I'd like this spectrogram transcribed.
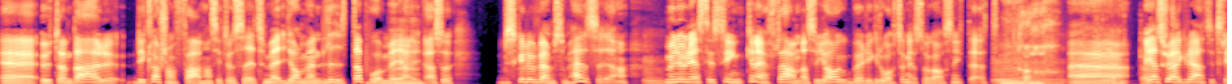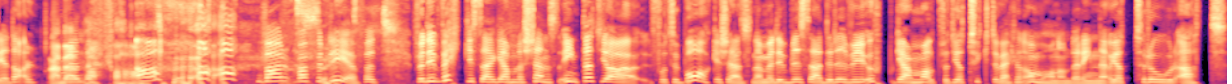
Eh, utan där, det är klart som fan han sitter och säger till mig, ja men lita på mig. Mm. Jag, alltså, det skulle vem som helst säga. Mm. Men nu när jag ser synken i efterhand, alltså jag började gråta när jag såg avsnittet. Mm. Hjärtat. jag tror jag grät i tre dagar. Men Men- vad fan. Var, varför det? För att, För det väcker så här gamla känslor. Inte att jag får tillbaka känslorna, men det, blir så här, det river ju upp gammalt. För att jag tyckte verkligen om honom där inne och jag tror att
